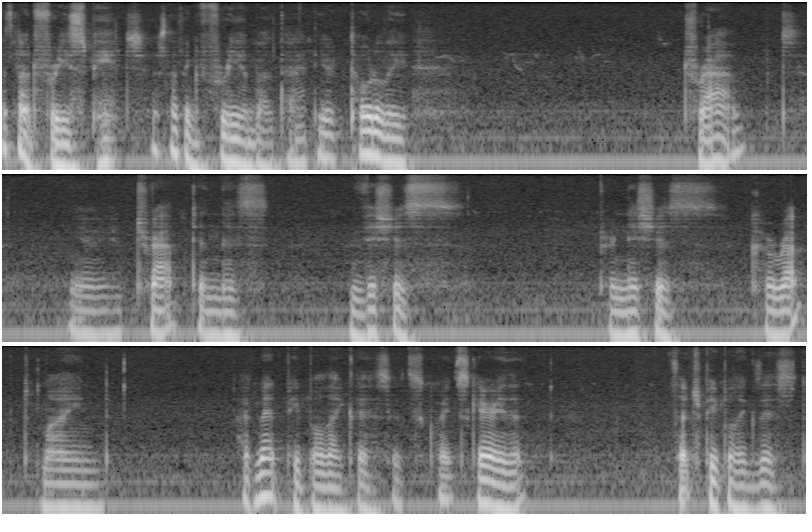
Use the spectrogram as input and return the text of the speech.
that's not free speech. There's nothing free about that. You're totally trapped. You're trapped in this vicious, pernicious, corrupt mind. I've met people like this. It's quite scary that such people exist.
